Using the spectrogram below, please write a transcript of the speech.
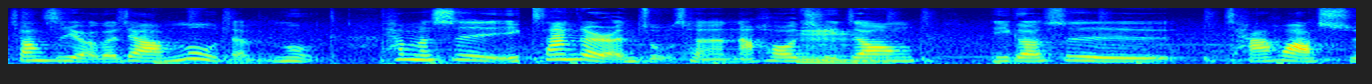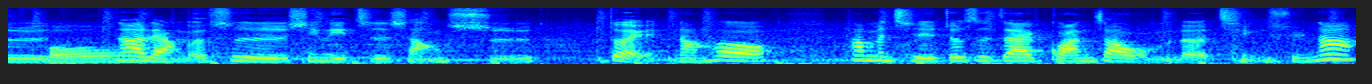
像是有个叫 Mood Mood，他们是一三个人组成的，然后其中一个是插画师，哦，那两个是心理智商师，对，然后他们其实就是在关照我们的情绪。那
